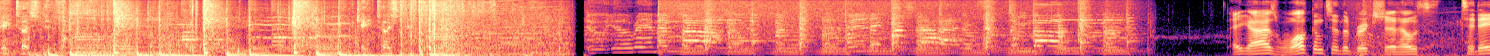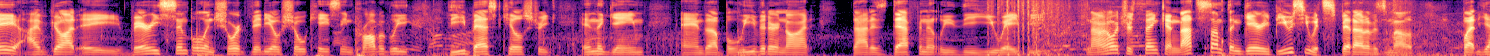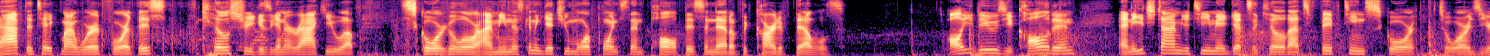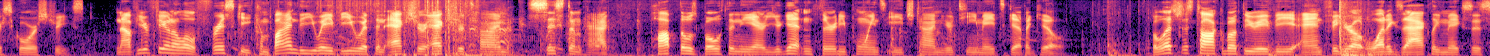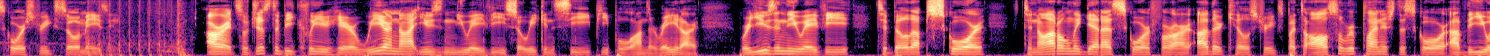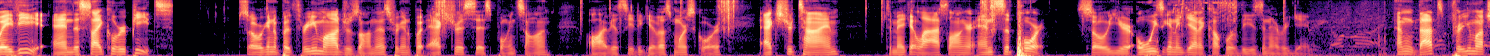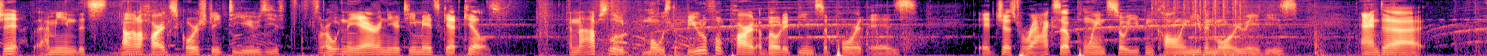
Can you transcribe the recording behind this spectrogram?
Can't touch this. Can't touch this. Hey guys, welcome to the Brykks Shithouse. Today I've got a very simple and short video showcasing probably the best kill streak in the game and uh, believe it or not, that is definitely the UAV. Now I know what you're thinking, that's something Gary Busey would spit out of his mouth. But you have to take my word for it. This kill streak is going to rack you up score galore. I mean, it's going to get you more points than Paul Bissonnette of the Cardiff Devils. All you do is you call it in, and each time your teammate gets a kill, that's 15 score towards your score streaks. Now, if you're feeling a little frisky, combine the UAV with an extra, extra time system hack. Pop those both in the air. You're getting 30 points each time your teammates get a kill. But let's just talk about the UAV and figure out what exactly makes this score streak so amazing. Alright, so just to be clear here, we are not using the UAV so we can see people on the radar. We're using the UAV to build up score to not only get us score for our other kill streaks, but to also replenish the score of the UAV, and the cycle repeats. So we're going to put three modules on this. We're going to put extra assist points on, obviously to give us more score, extra time to make it last longer, and support. So you're always going to get a couple of these in every game. And that's pretty much it. I mean, it's not a hard score streak to use. You throw it in the air and your teammates get kills. And the absolute most beautiful part about it being support is it just racks up points so you can call in even more UAVs. And uh,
